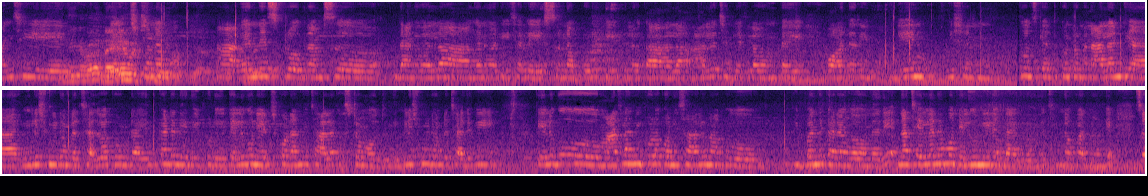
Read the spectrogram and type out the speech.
మంచి. నేర్చుకున్నాము. అవేర్నెస్ ప్రోగ్రామ్స్ దానివల్ల అంగన్వాడీ టీచర్లు వేస్తున్నప్పుడు పీపుల్ యొక్క అలా ఆలోచనలు ఎట్లా ఉంటాయి? వాటర్ ఏం మిషన్ స్కూల్స్కి ఎందుకుంటున్నాను అలాంటి ఇంగ్లీష్ మీడియంలో చదవకుండా ఎందుకంటే నేను ఇప్పుడు తెలుగు నేర్చుకోవడానికి చాలా కష్టం అవుతుంది. ఇంగ్లీష్ మీడియంలో చదివి తెలుగు మాట్లాడడానికి కూడా కొన్నిసార్లు నాకు ఇబ్బందికరంగా ఉన్నది. నా చెల్లెనేమో తెలుగు మీడియం బ్యాక్గ్రౌండ్ చిన్నప్పటి నుండి. సో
